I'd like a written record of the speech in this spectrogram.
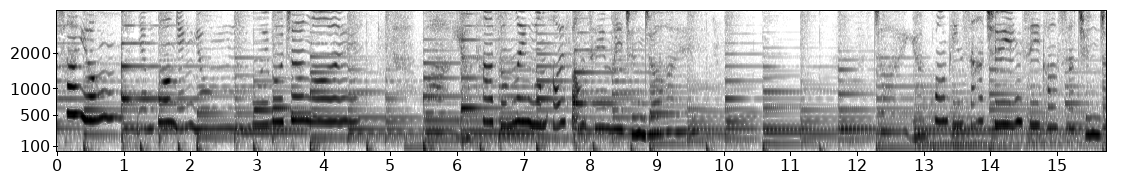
相拥，任光影融，回无障碍。或由他浸溺暗海，仿似未存在。在阳光片洒处，影子确实存在。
